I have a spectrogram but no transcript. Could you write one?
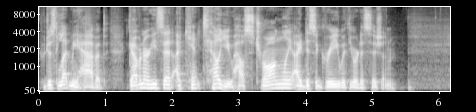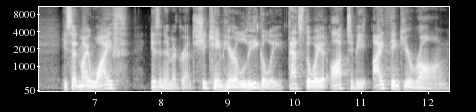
who just let me have it. Governor, he said, I can't tell you how strongly I disagree with your decision. He said, My wife is an immigrant. She came here legally. That's the way it ought to be. I think you're wrong.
